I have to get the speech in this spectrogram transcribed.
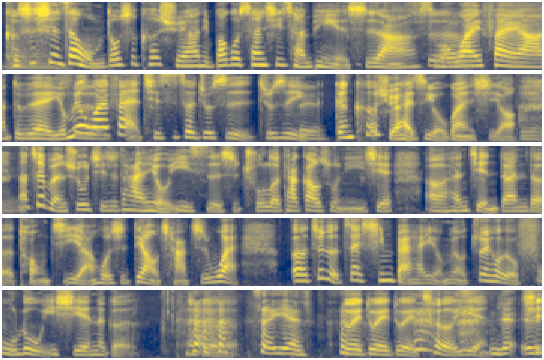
可是现在我们都是科学啊，你包括山西产品也是啊，什么 WiFi 啊，对不对？有没有 WiFi？其实这就是就是跟科学还是有关系哦。那这本书其实它很有意思的是，除了它告诉你一些呃很简单的统计啊，或者是调查之外，呃，这个在新版还有没有？最后有附录一些那个那个测验。对对对，测验。其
